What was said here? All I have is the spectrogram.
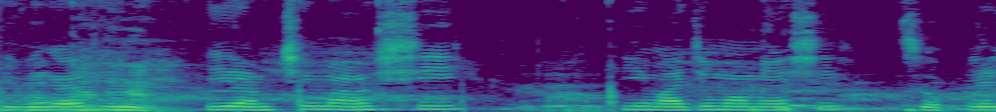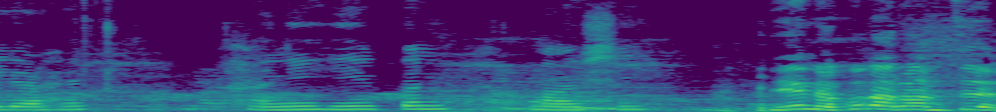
बघा ही आमची मावशी ही माझी मम्मी अशी झोपलेली आहे. आणि ही पण मावशी. हे नको करू आमचं.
